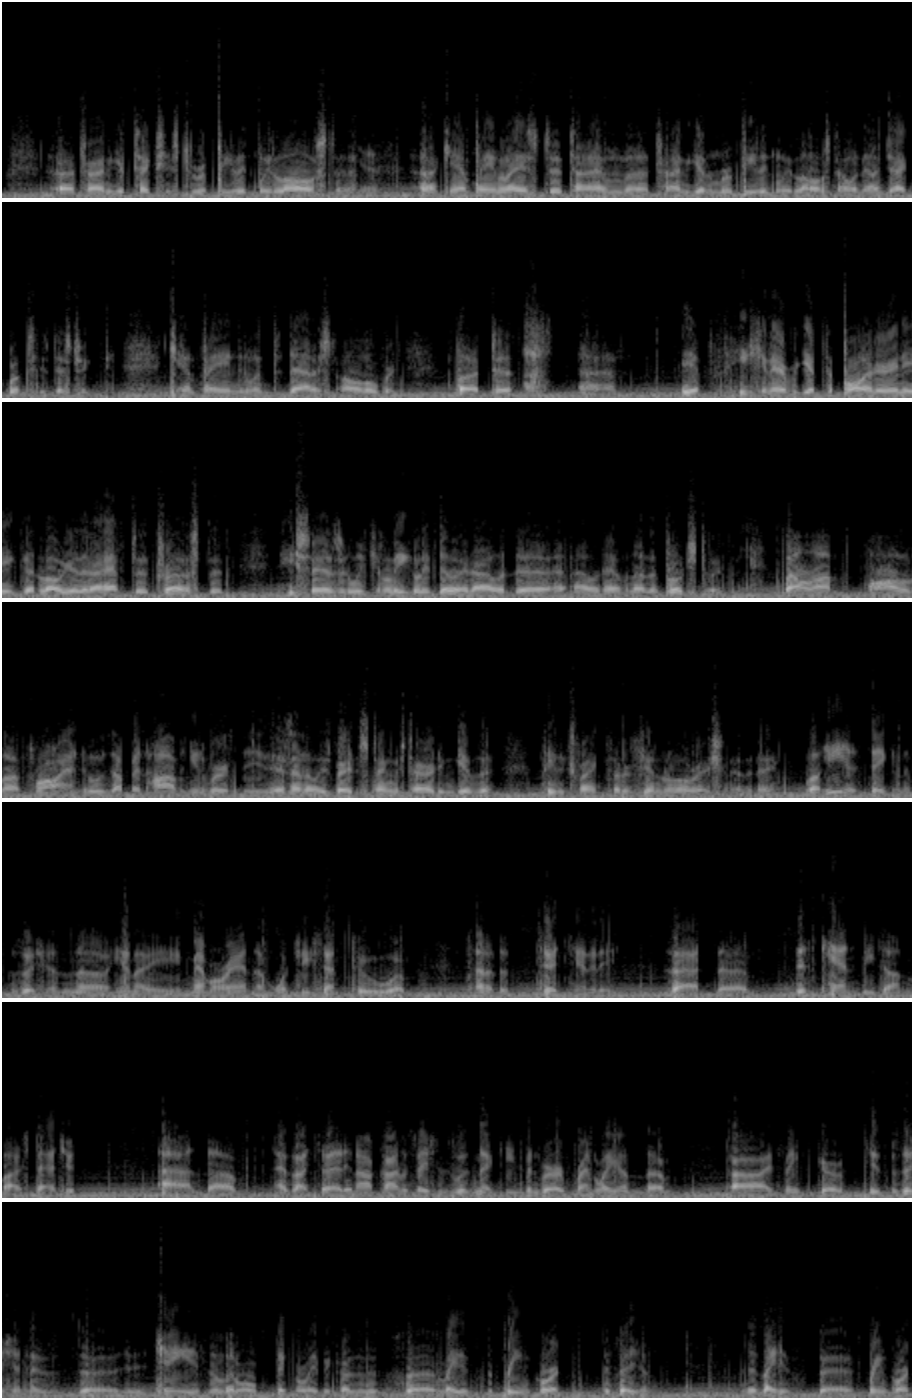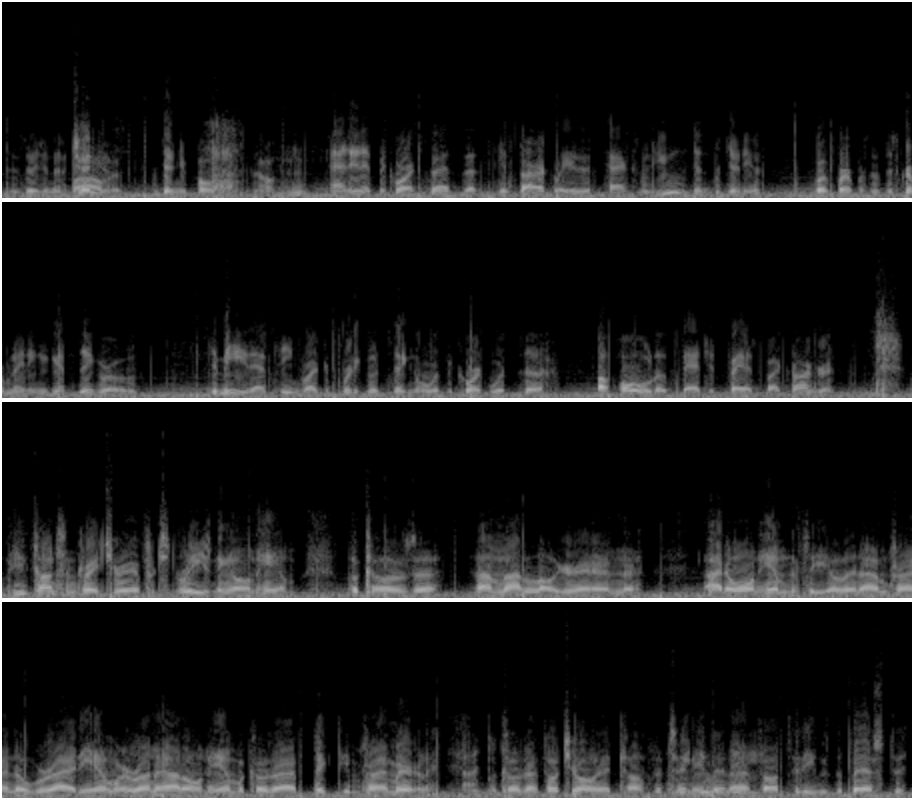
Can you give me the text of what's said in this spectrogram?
uh, trying to get Texas to repeal it. We lost. Uh, Yes. I campaigned last uh, time uh, trying to get them repealed, and we lost. I went down Jack Brooks' district, campaigned, and went to Dallas, all over it. But uh, uh, if he can ever get the point, or any good lawyer that I have to trust, that he says that we can legally do it, I would uh, I would have another approach to it. Well, um, Paul uh, Freund, who's up at Harvard University. Yes, I know he's very distinguished. I heard him give the Felix Frankfurter funeral oration the other day. Well, he has taken the position uh, in a memorandum which he sent to uh, Senator Ted Kennedy that uh, this can be done by statute. And um, as I said, in our conversations with Nick, he's been very friendly, and um, I think uh, his position has uh, changed a little, particularly because of this uh, latest Supreme Court decision. The latest uh, Supreme Court decision involved Virginia. the Virginia poll tax, you know. Mm-hmm. And in it, the court said that historically this tax was used in Virginia for the purpose of discriminating against Negroes. to me, that seemed like a pretty good signal that the court would uh, uphold a statute passed by Congress. Well, you concentrate your efforts and reasoning on him because uh, I'm not a lawyer and uh, I don't want him to feel that I'm trying to override him or run out on him because I picked him primarily because I thought you all had confidence in him and I thought that he was the best to,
